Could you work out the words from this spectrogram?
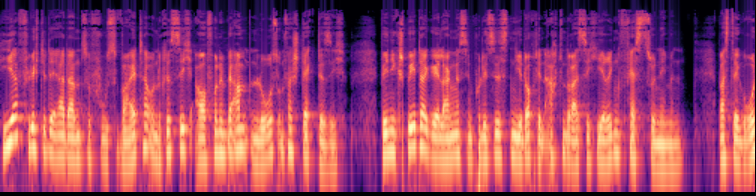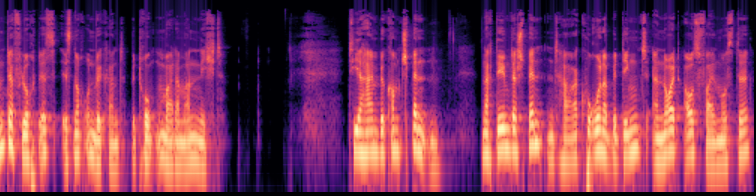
Hier flüchtete er dann zu Fuß weiter und riss sich auch von den Beamten los und versteckte sich. Wenig später gelang es den Polizisten jedoch, den 38-Jährigen festzunehmen. Was der Grund der Flucht ist, ist noch unbekannt. Betrunken war der Mann nicht. Tierheim bekommt Spenden. Nachdem der Spendentag Corona-bedingt erneut ausfallen musste,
